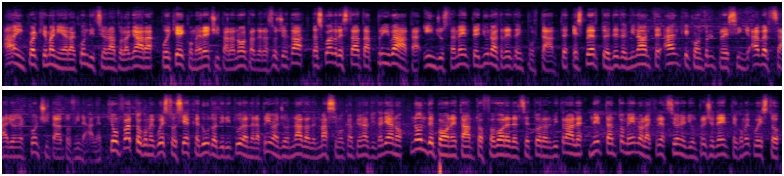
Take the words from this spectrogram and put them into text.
ha in qualche maniera condizionato la gara, poiché, come recita la nota della società, la squadra è stata privata ingiustamente di un atleta importante, esperto e determinante anche contro il pressing avversario nel concitato finale. Che un fatto come questo sia accaduto addirittura nella prima giornata del massimo campionato italiano non depone tanto a favore del settore arbitrale né tantomeno la creazione di un precedente come questo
